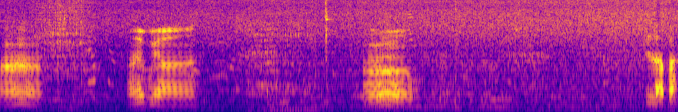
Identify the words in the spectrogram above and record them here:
아, 아이고야. 어. 일로 와봐.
